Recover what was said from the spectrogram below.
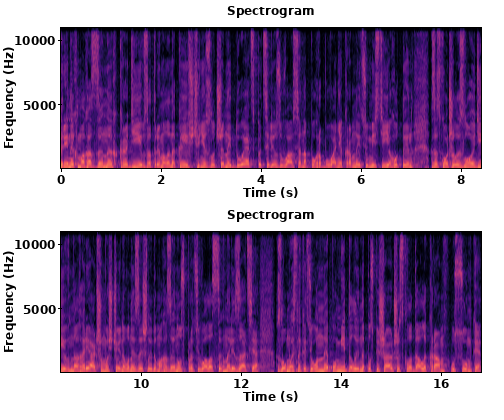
Серійних магазинних крадіїв затримали на Київщині. Злочинний дует спеціалізувався на пограбуванні крамниць у місті Яготин. Заскочили злодіїв на гарячому. Щойно вони зайшли до магазину, спрацювала сигналізація. Зловмисники цього не помітили і не поспішаючи складали крам у сумки.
